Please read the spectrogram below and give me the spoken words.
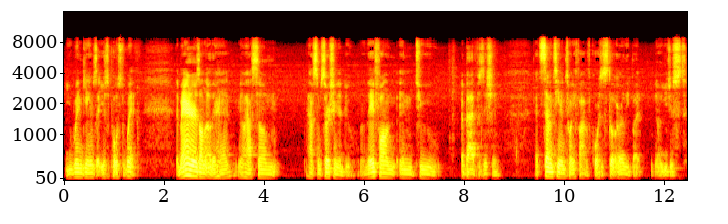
you win games that you're supposed to win. The Mariners, on the other hand, you know, have some have some searching to do. They've fallen into a bad position at 17 and 25. Of course, it's still early, but you know, you just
